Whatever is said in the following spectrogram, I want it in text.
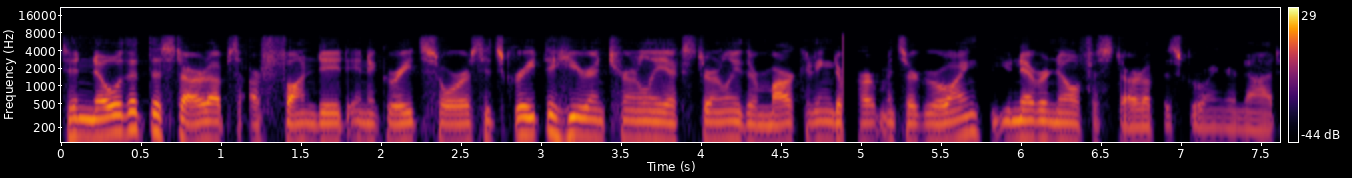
to know that the startups are funded in a great source. It's great to hear internally, externally, their marketing departments are growing, but you never know if a startup is growing or not.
